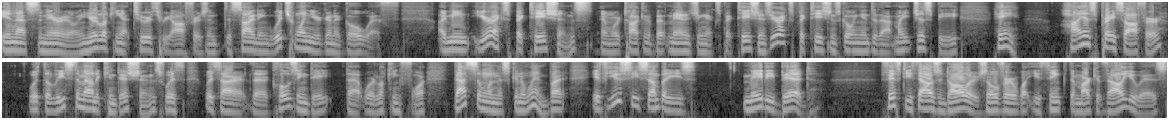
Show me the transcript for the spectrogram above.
in that scenario and you're looking at two or three offers and deciding which one you're going to go with, I mean, your expectations, and we're talking about managing expectations, your expectations going into that might just be, hey, highest price offer with the least amount of conditions with with our the closing date that we're looking for, that's the one that's going to win. But if you see somebody's maybe bid fifty thousand dollars over what you think the market value is,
